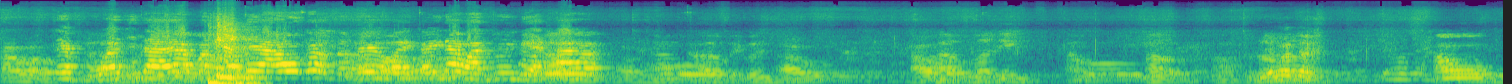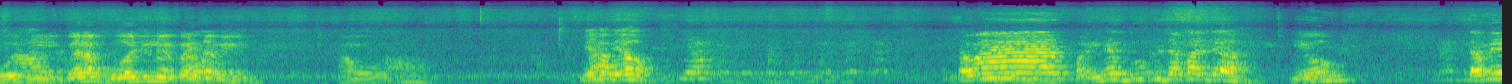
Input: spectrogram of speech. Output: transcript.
આવો એ પણ તમે આવો કે તમે હોય કઈ ના વાત બેઠા આવો ભાઈબંધ આવો. હા આવો. આવો. આવો આવો પેલા ભુવાજી નો પૈસા બે આવો. બેહો બેહો. તમાર ભાઈને દુઃખ જબરજસ્ત. એવું? તમે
